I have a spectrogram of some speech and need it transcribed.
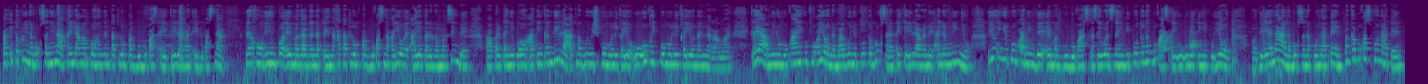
pag ito po yung nabuksan nyo na, kailangan po hanggang tatlong pagbubukas ay kailangan ay bukas na. Pero kung iyon po ay magaganap eh nakatatlong pagbukas na kayo ay ayaw talaga magsindi, papalitan niyo po ang ating kandila at magwi-wish po muli kayo, uukit po muli kayo ng larawan. Kaya minumukahi ko po kayo na bago niyo po ito buksan ay kailangan ay alam ninyo yung inyo pong paninde ay magbubukas kasi once na hindi po ito nagbukas ay uulitin niyo po yon. O di yan na, nabuksan na po natin. Pagkabukas po natin,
